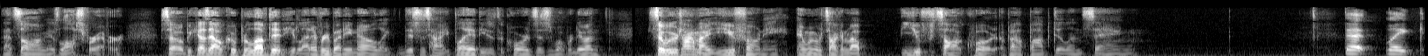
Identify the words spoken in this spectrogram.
that song is lost forever. So because Al Kooper loved it, he let everybody know like this is how you play it, these are the chords, this is what we're doing. So we were talking about euphony, and we were talking about you saw a quote about Bob Dylan saying, That like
